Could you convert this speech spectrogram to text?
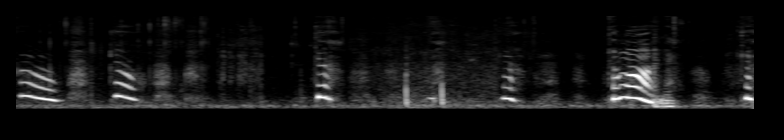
go, go. Go. Go. Come on. Go.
